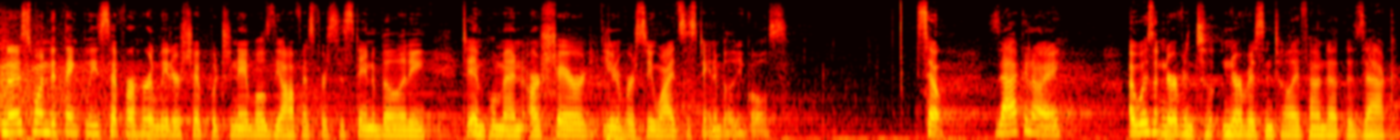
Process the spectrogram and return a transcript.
And I just wanted to thank Lisa for her leadership, which enables the Office for Sustainability to implement our shared university wide sustainability goals. So, Zach and I, I wasn't nervous until I found out that Zach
